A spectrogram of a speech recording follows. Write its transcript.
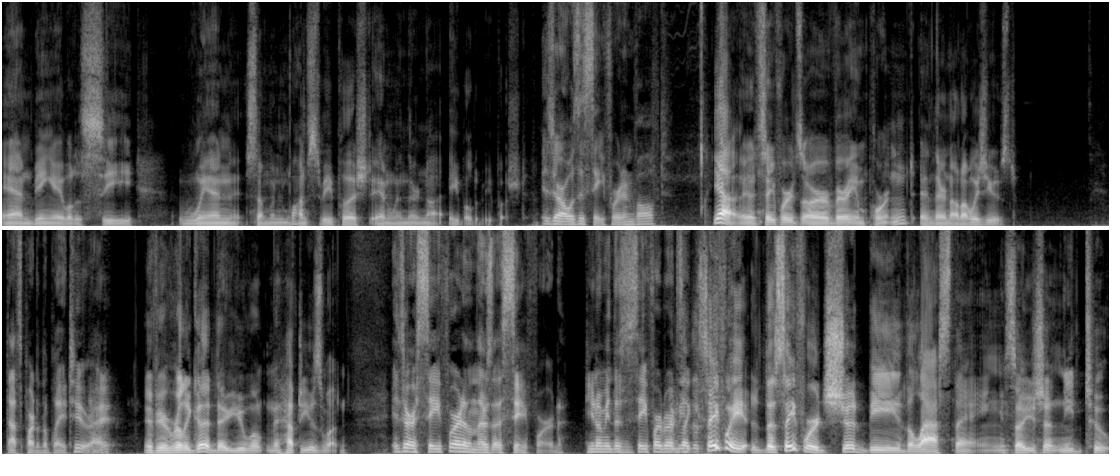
and being able to see when someone wants to be pushed and when they're not able to be pushed. Is there always a safe word involved? Yeah, uh, safe words are very important and they're not always used. That's part of the play too, right? If you're really good, then you won't have to use one. Is there a safe word and then there's a safe word? Do you know what I mean? There's a safe word where it's like like the safe way, the safe word should be the last thing, so you shouldn't need two.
